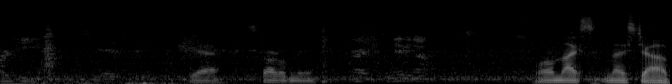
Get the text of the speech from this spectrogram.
Archie scares me. Yeah, startled me. Alright, so maybe not. Well, nice, nice job.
